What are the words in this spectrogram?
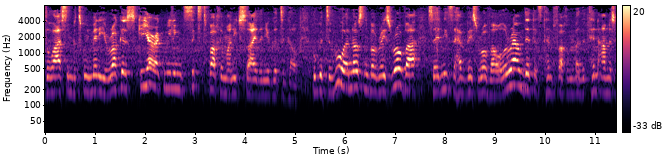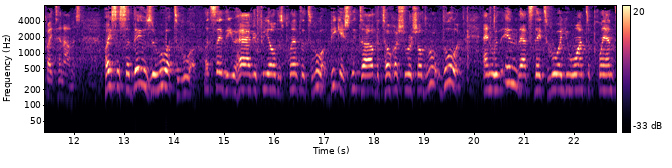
delas in between many Yerakas, kiyarak meaning six tefachim on each side, then you're good to go. Ubetavua, nosin about base rova, so it needs to have base rova all around it. That's ten tefachim by the ten amas by ten amas. Let's say that you have your field is planted tavua. Bikesh lita betocha shur shal and within that state tavua, you want to plant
